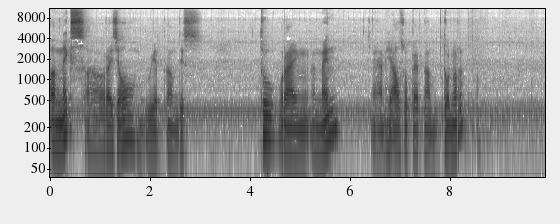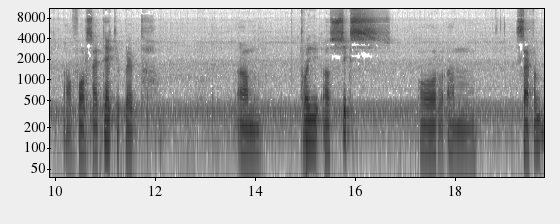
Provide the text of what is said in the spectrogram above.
uh, next uh, Rachel with um, this two rank 9 and he also played um, Donor uh, for side deck he played um, three uh, six or um, seven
